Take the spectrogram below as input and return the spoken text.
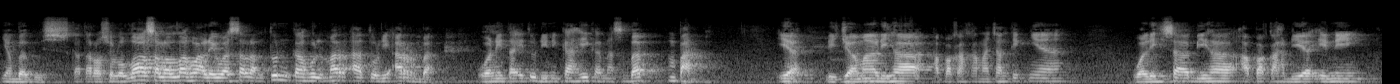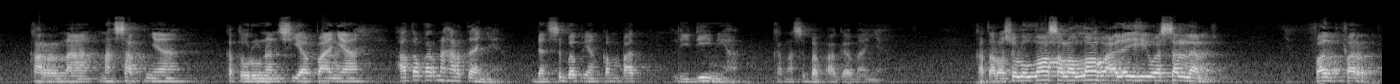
yang bagus. Kata Rasulullah Sallallahu Alaihi Wasallam, tunkahul mar'atu li arba. Wanita itu dinikahi karena sebab empat. Ya, dijamaliha apakah karena cantiknya, walihsabiha apakah dia ini karena nasabnya, keturunan siapanya, atau karena hartanya. Dan sebab yang keempat lidiniha karena sebab agamanya. Kata Rasulullah Sallallahu Alaihi Wasallam, fadfar,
